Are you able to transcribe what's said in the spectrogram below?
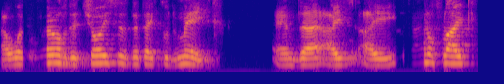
I was aware of the choices that I could make. And uh, I, I kind of like,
